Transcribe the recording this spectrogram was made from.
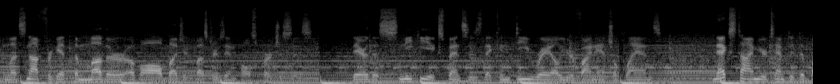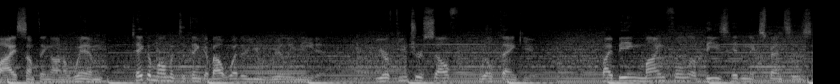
And let's not forget the mother of all Budget Busters impulse purchases. They're the sneaky expenses that can derail your financial plans. Next time you're tempted to buy something on a whim, take a moment to think about whether you really need it. Your future self will thank you. By being mindful of these hidden expenses,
